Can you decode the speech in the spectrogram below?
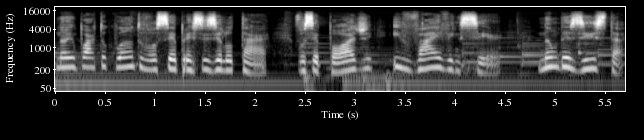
Não importa o quanto você precise lutar, você pode e vai vencer. Não desista.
